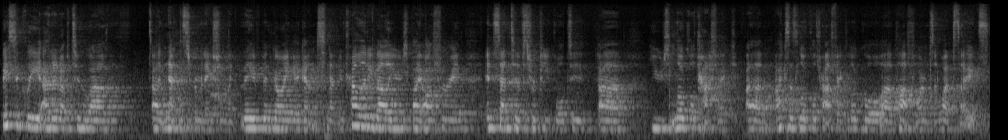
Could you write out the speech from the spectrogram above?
basically added up to um, uh, net discrimination. Like they've been going against net neutrality values by offering incentives for people to uh, use local traffic, um, access local traffic, local uh, platforms and websites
